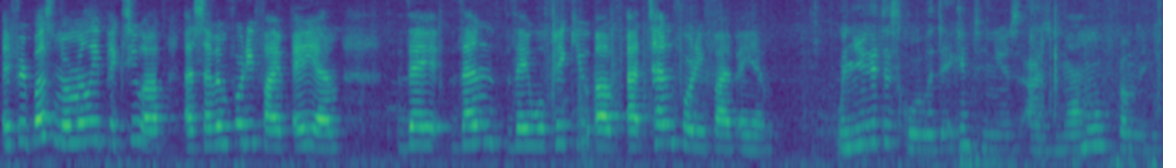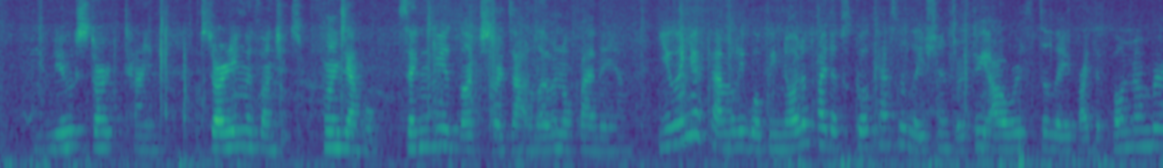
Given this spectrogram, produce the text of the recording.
if your bus normally picks you up at 7:45 a.m., they then they will pick you up at 10:45 a.m. When you get to school, the day continues as normal from the new start time, starting with lunches. For example, second grade lunch starts at 11:05 a.m. You and your family will be notified of school cancellations or three hours delay by the phone number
